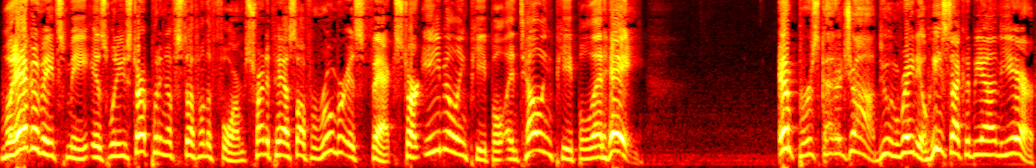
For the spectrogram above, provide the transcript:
What aggravates me is when you start putting up stuff on the forums, trying to pass off a rumor as fact, start emailing people and telling people that, hey, Emperor's got a job doing radio. He's not going to be on the air.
